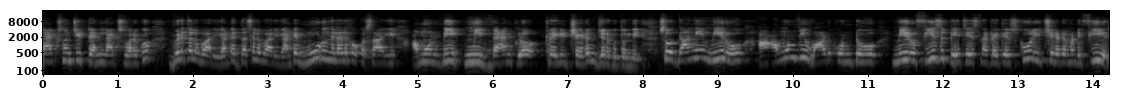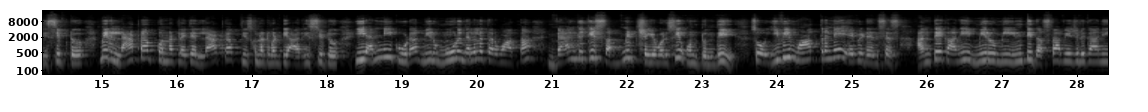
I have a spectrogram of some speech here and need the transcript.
ల్యాక్స్ నుంచి టెన్ ల్యాక్స్ వరకు విడతల వారీగా అంటే దశల వారీగా అంటే మూడు నెలలకు ఒకసారి అమౌంట్ని మీ బ్యాంక్లో క్రెడిట్ చేయడం జరుగుతుంది. సో దాన్ని మీరు ఆ అమౌంట్ని వాడుకుంటూ మీరు ఫీజు పే చేసినట్లయితే స్కూల్ ఇచ్చేటటువంటి ఫీ రిసిప్ట్ మీరు ల్యాప్టాప్ కొన్నట్లయితే ల్యాప్టాప్ తీసుకున్నటువంటి ఆ రిసిప్ట్ ఈ అన్నీ కూడా మీరు మూడు నెలల తర్వాత బ్యాంకుకి సబ్మిట్ చేయవలసి ఉంటుంది. సో ఇవి మాత్రమే ఎవిడెన్సెస్ అంతేకాని మీరు మీ ఇంటి దస్తావేజులు కానీ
